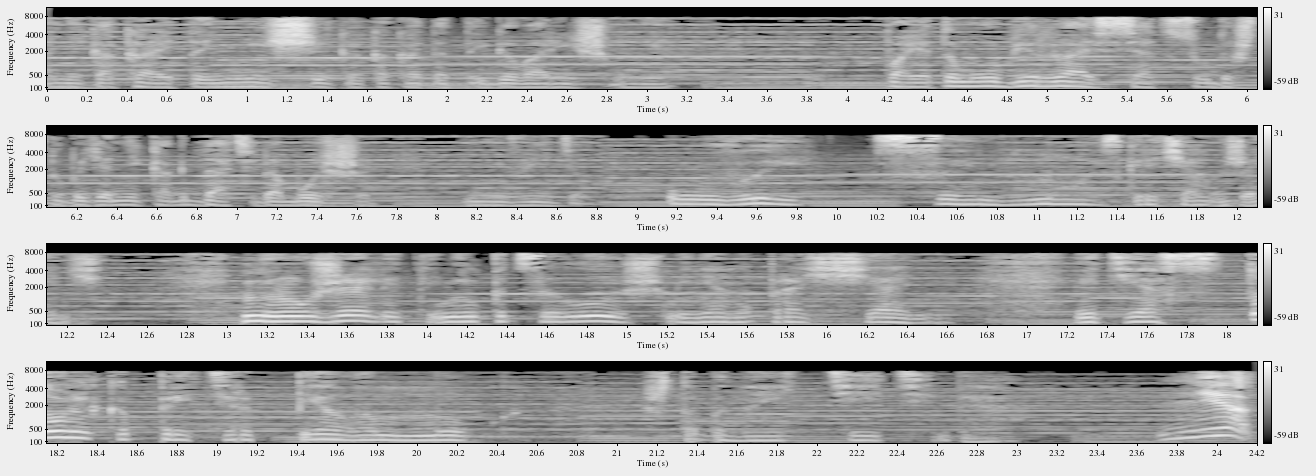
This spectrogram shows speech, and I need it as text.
а не какая-то нищенка, как это ты говоришь мне. Поэтому убирайся отсюда, чтобы я никогда тебя больше не видел. «Увы, сын мой!» — скричала женщина. «Неужели ты не поцелуешь меня на прощание? Ведь я столько претерпела мук, чтобы найти тебя». «Нет!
